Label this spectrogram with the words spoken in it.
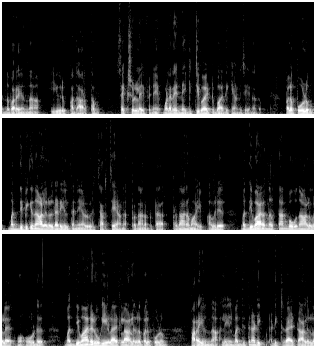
എന്ന് പറയുന്ന ഈ ഒരു പദാർത്ഥം സെക്ഷൽ ലൈഫിനെ വളരെ നെഗറ്റീവായിട്ട് ബാധിക്കുകയാണ് ചെയ്യുന്നത്. പലപ്പോഴും മദ്യപിക്കുന്ന ആളുകളുടെ ഇടയിൽ തന്നെയുള്ള ഒരു ചർച്ചയാണ് പ്രധാനപ്പെട്ട പ്രധാനമായും അവർ മദ്യപാനം നിർത്താൻ പോകുന്ന ആളുകളെ ഓട് മദ്യപാന രോഗികളായിട്ടുള്ള ആളുകൾ പലപ്പോഴും പറയുന്ന അല്ലെങ്കിൽ മദ്യത്തിന് അഡിക് അഡിക്റ്റഡ് ആയിട്ടുള്ള ആളുകൾ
